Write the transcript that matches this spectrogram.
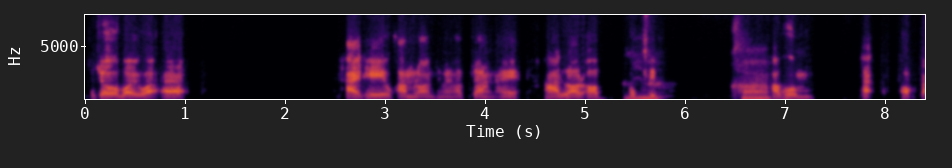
แล้วโจทย์ก็บอกอีกว่าอ่าถ่ายเทความร้อนใช่ไหมครับอาจารย์ไอ hard loss of อันหกนี้สิบนะครับครับผมถ้าออกไป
